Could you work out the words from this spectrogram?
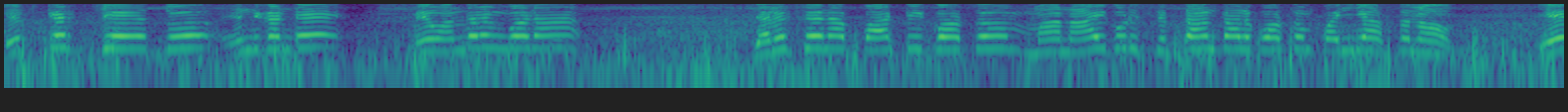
డిస్కస్ చేయొద్దు. ఎందుకంటే మేమందరం కూడా జనసేన పార్టీ కోసం మా నాయకుడి సిద్ధాంతాల కోసం పనిచేస్తున్నాం. ఏ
